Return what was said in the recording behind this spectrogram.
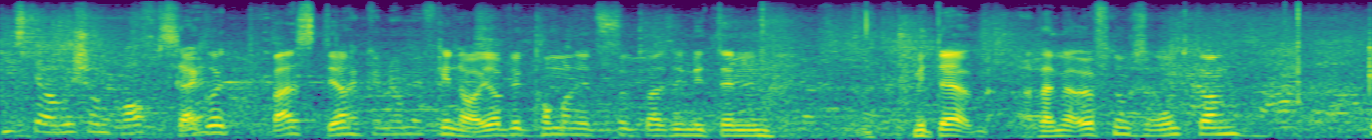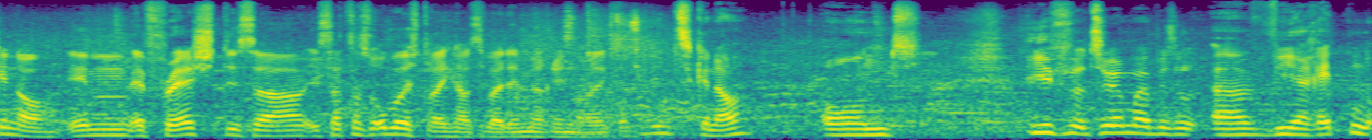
Kiste habe ich schon braucht. Sehr gut, passt, ja. Genau, ja, wir kommen jetzt so quasi mit dem, mit der, beim Eröffnungsrundgang. Genau, eben Fresh, das ist auch das Oberösterreich aus, bei dem erinnere ich. Linz, genau. Und ich erzähle mal ein bisschen, äh, wir retten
